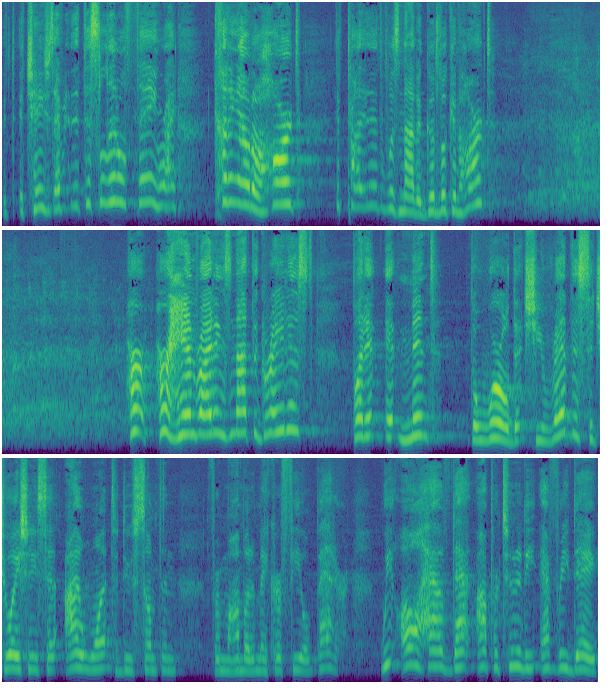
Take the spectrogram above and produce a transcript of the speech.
It, it changes everything. This little thing, right? Cutting out a heart, it probably it was not a good looking heart. Her, her handwriting's not the greatest, but it, it meant the world that she read this situation. He said, I want to do something for mama to make her feel better. We all have that opportunity every day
